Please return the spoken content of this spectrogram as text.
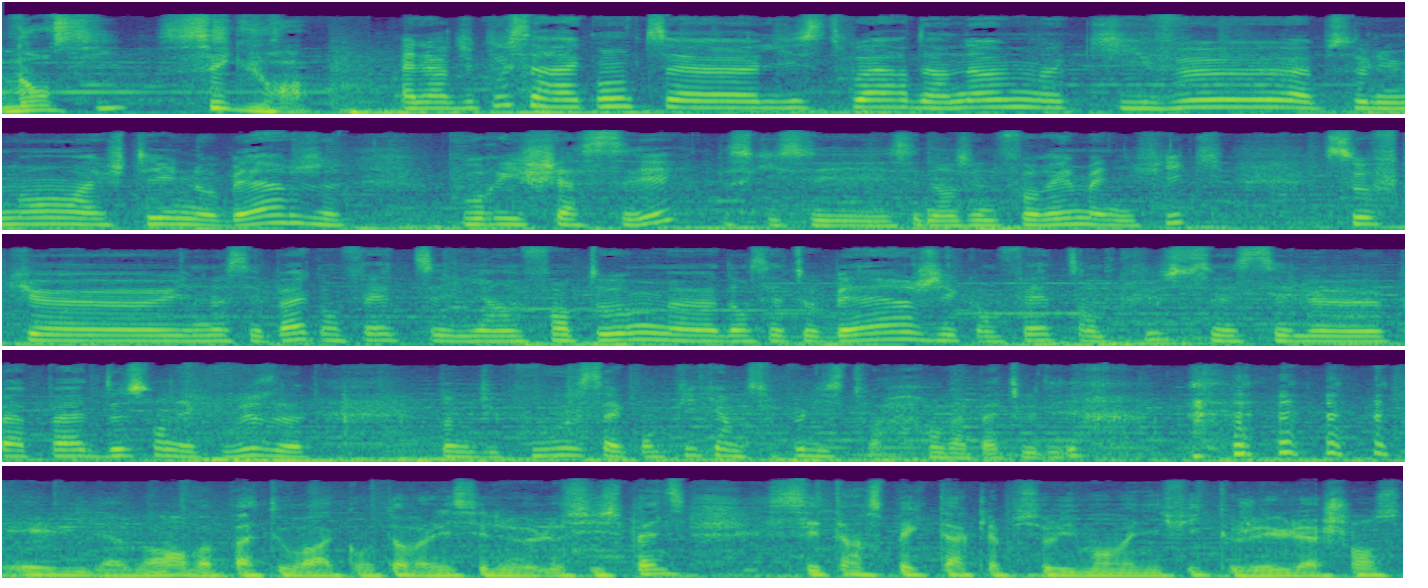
Nancy Ségura. Alors du coup, ça euh, l'histoire d'un homme qui veut absolument acheter une auberge pour y chasser, parce que c'est dans une forêt magnifique. Sauf qu'il ne sait pas qu'en fait, il y a un fantôme euh, dans cette auberge et qu'en fait, en plus, c'est le papa de son épouse. Donc du coup, ça complique un petit peu l'histoire. On va pas tout dire. Évidemment, on va pas tout raconter, on va laisser le, le suspense. C'est un spectacle absolument magnifique que j'ai eu la chance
